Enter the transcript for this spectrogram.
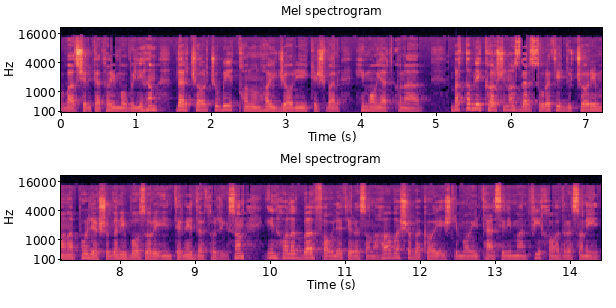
و از شرکت های موبیلی هم در چارچوب قانون های جاری کشور حمایت کند. به قبل کارشناس در صورت دوچار مونوپول شدن بازار اینترنت در تاجیکستان این حالت به فعالیت رسانه ها و شبکه های اجتماعی تاثیر منفی خواهد رسانید.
